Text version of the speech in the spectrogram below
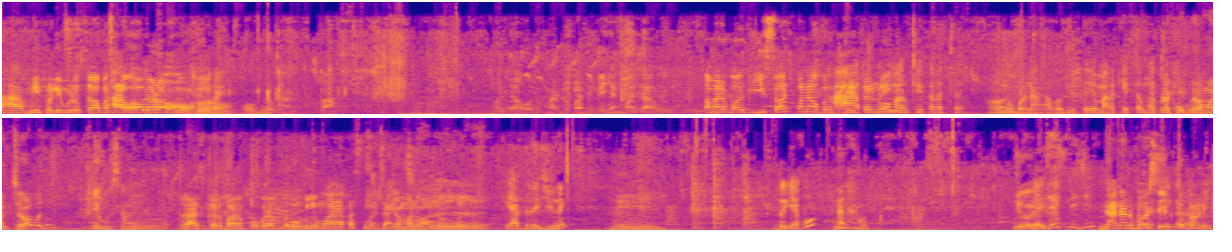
આ મીઠો લીમડો છે પછી આ ઓબરો. જો ગાઈસ ઓબરો. મજા આવે તો ખાટલો પાસે બેસીને મજા આવે. અમારે બધી સજ પણ આ ઉપર ખેતરનું. અમારું ખેતર જ છે. હું. બના આ બધું છે અમારા ખેતરમાં જ છે ખેતરમાં જ બધું? એવું છે. રાસ ગરબાનો પ્રોગ્રામ બધું. પોગલુમાં આયા પછી મજા બધું. હમ. યાદ રહી ને. હમ. દો આપું. ના ના જો લઈ જઈશ બીજી? ના ના બસ એક તો ઘણી.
